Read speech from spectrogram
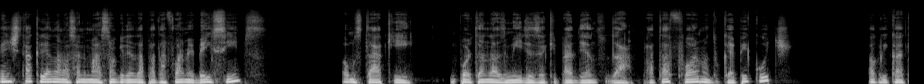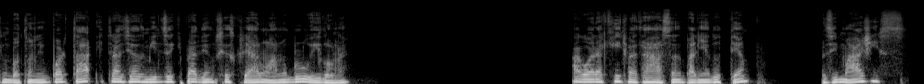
A gente está criando a nossa animação aqui dentro da plataforma, é bem simples. Vamos estar aqui importando as mídias aqui para dentro da plataforma do CapCut. Só clicar aqui no botão de importar e trazer as mídias aqui para dentro que vocês criaram lá no Blue Willow, né? Agora aqui a gente vai estar arrastando para a linha do tempo as imagens.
